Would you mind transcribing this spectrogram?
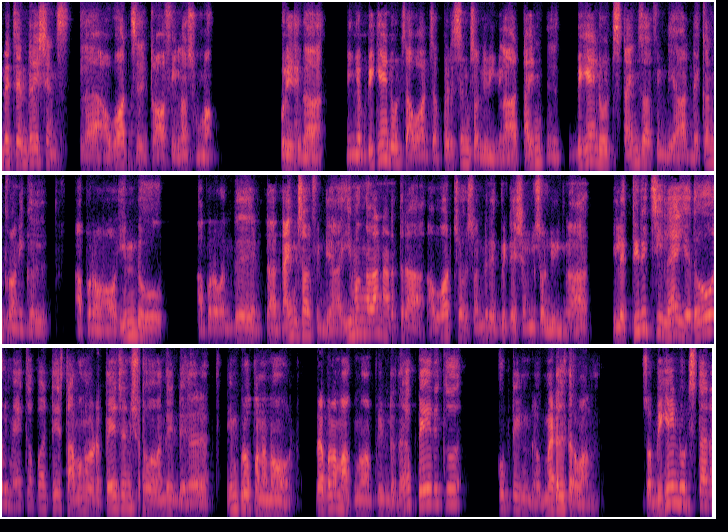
இந்த ஜென்ரேஷன்ஸ்ல அவார்ட்ஸ் ட்ராஃபி எல்லாம் சும்மா. புரியுதா? நீங்க பிகைண்ட் வுட்ஸ் அவார்ட்ஸ் பெருசுன்னு சொல்லுவீங்களா? Time Behindwoods Times of India Deccan Chronicle அப்புறம் இந்து அப்புறம் வந்து டைம்ஸ் ஆஃப் இந்தியா இவங்கெல்லாம் நடத்துற அவார்ட் ஷோஸ் வந்து ரெப்யூட்டேஷன் சொல்லுவீங்களா? இல்ல திருச்சியில ஏதோ ஒரு மேக்கப் ஆர்டிஸ்ட் அவங்களோட பேஜன் ஷோவை வந்து இம்ப்ரூவ் பண்ணணும் பிரபலமாக்கணும் அப்படின்றத பேருக்கு கூப்பிட்டு மெடல் தருவாங்க. ஸோ பிகைண்ட் வுட்ஸ் தர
